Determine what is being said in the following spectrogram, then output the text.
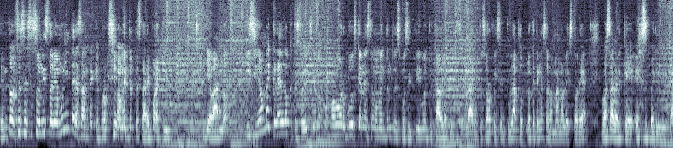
Entonces, esa es una historia muy interesante que próximamente te estaré por aquí llevando. Y si no me crees lo que te estoy diciendo, por favor, busca en este momento en tu dispositivo, en tu tablet, en tu celular, en tu Surface, en tu laptop, lo que tengas a la mano la historia, y vas a ver que es verídica.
